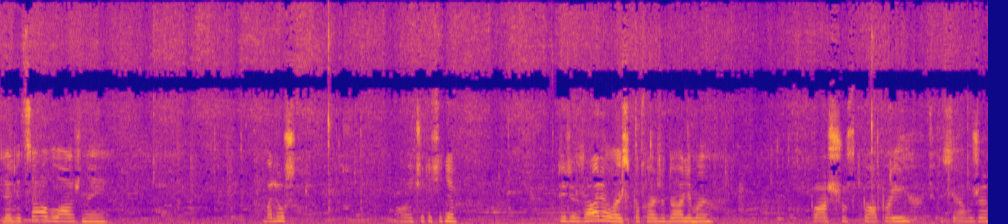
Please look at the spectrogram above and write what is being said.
для лица влажный. Валюш, я что-то сегодня пережарилась, пока ожидали мы Пашу с папой. Что-то себя уже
